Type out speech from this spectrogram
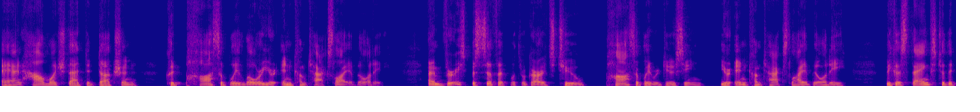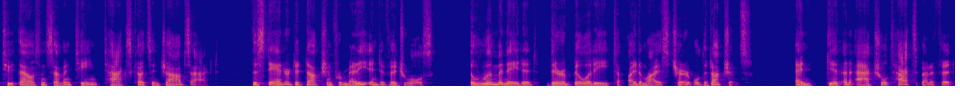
and how much that deduction could possibly lower your income tax liability. I'm very specific with regards to possibly reducing your income tax liability because thanks to the 2017 Tax Cuts and Jobs Act, the standard deduction for many individuals eliminated their ability to itemize charitable deductions and get an actual tax benefit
